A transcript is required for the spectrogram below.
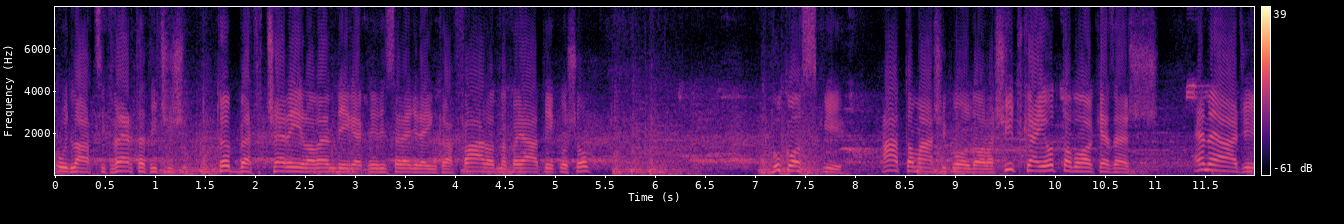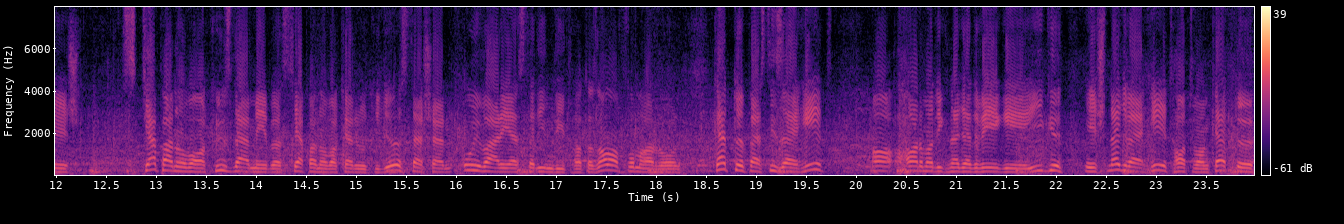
Úgy látszik, Vertetics is többet cserél a vendégeknél, hiszen egyre inkább fáradnak a játékosok. Bukowski át a másik oldalra, Sitkei ott a balkezes, Emeágy és Sztyepanova a küzdelméből, Sztyepanova került ki győztesen, Újvári Eszter indíthat az alapvonalról, 2 perc 17, a harmadik negyed végéig, és 47-62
